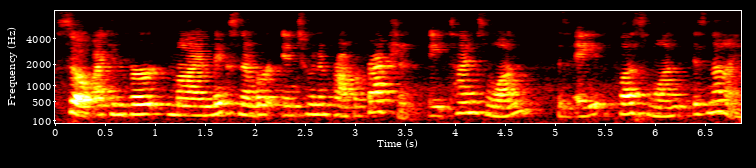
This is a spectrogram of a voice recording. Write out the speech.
So I convert my mixed number into an improper fraction. 8 times 1 is 8, plus 1 is 9.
